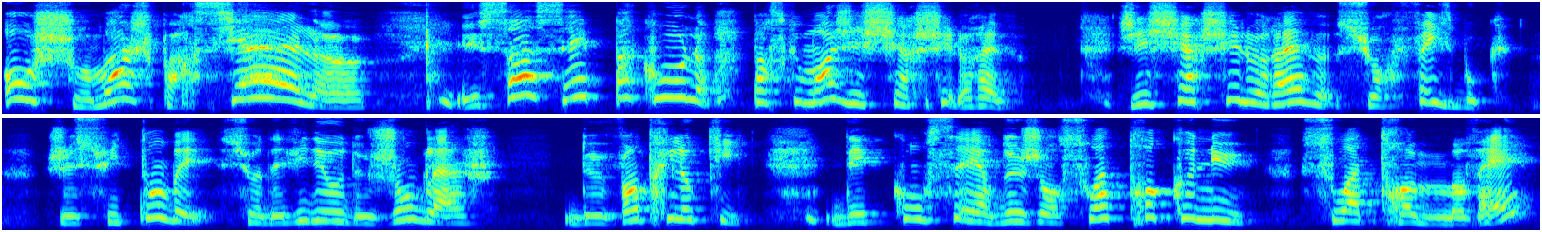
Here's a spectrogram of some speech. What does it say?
au chômage partiel. Et ça, c'est pas cool, parce que moi, j'ai cherché le rêve. J'ai cherché le rêve sur Facebook. Je suis tombée sur des vidéos de jonglage, de ventriloquie, des concerts de gens soit trop connus, soit trop mauvais.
